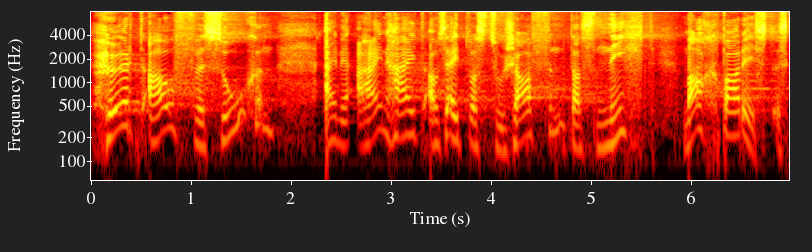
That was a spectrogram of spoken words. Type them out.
Hört auf, versuchen, eine Einheit aus etwas zu schaffen, das nicht machbar ist. Es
